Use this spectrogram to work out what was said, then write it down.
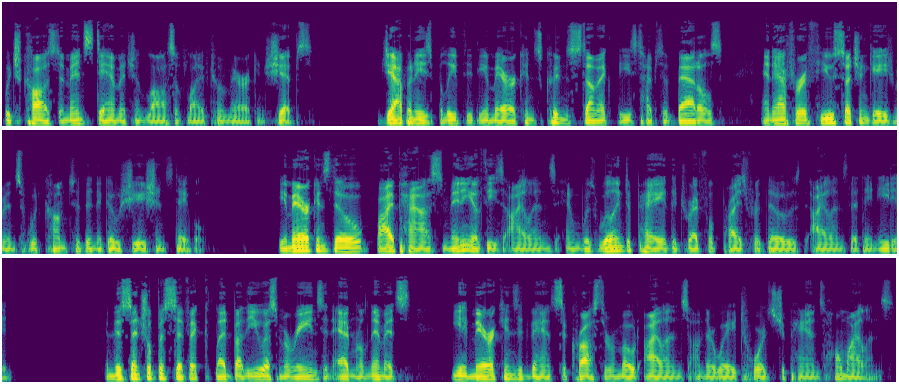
which caused immense damage and loss of life to American ships. The Japanese believed that the Americans couldn't stomach these types of battles, and after a few such engagements would come to the negotiations table. The Americans, though, bypassed many of these islands and was willing to pay the dreadful price for those islands that they needed. In the Central Pacific, led by the U.S. Marines and Admiral Nimitz, the Americans advanced across the remote islands on their way towards Japan's home islands.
